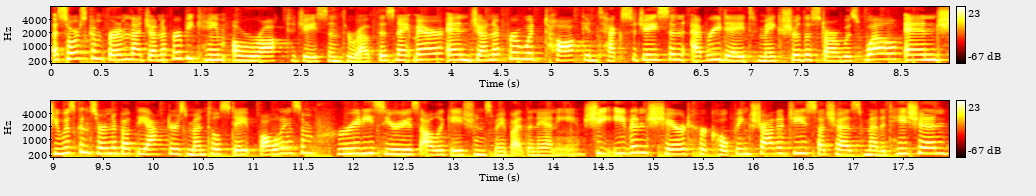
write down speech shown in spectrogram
A source confirmed that Jennifer became a rock to Jason throughout this nightmare, and Jennifer would talk and text to Jason every day to make sure the star was well, and she was concerned about the actor's mental state following some pretty serious allegations made by the nanny. She even shared her coping strategies such as meditation,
